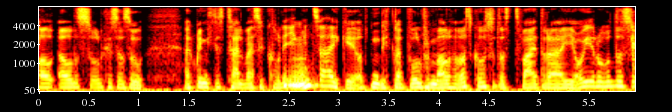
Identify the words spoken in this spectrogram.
all, alles solches, also auch wenn ich das teilweise Kollegen mhm. zeige, und ich glaube, Wolfram Alpha, was kostet das? Zwei, drei Euro oder so?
